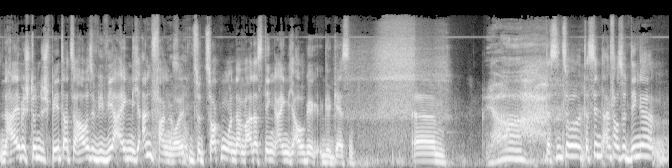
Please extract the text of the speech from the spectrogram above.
eine halbe Stunde später zu Hause, wie wir eigentlich anfangen wollten zu zocken. Und dann war das Ding eigentlich auch ge gegessen. Ähm, Ja, das sind so, das sind einfach so Dinge. Man,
